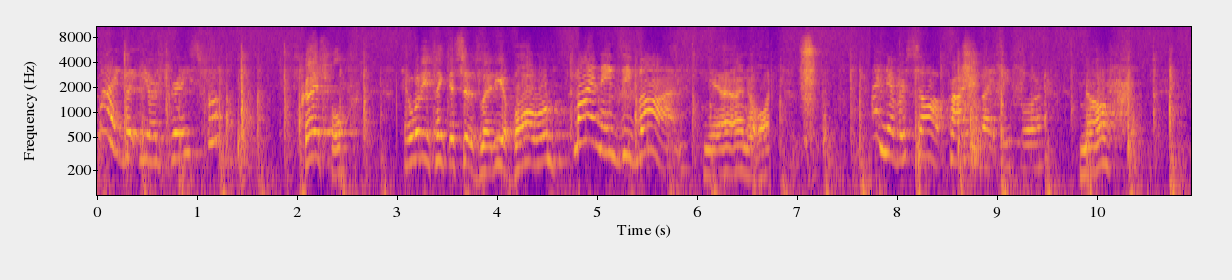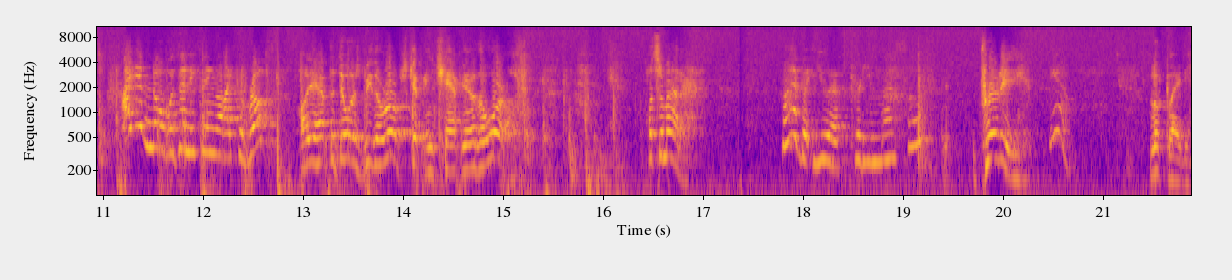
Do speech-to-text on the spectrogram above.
My, but you're graceful. Graceful? Hey, what do you think this is, lady? A ballroom? My name's Yvonne. Yeah, I know. I never saw a prize fight before. No? I didn't know it was anything like a rope. All you have to do is be the rope skipping champion of the world. What's the matter? My, but you have pretty muscles. Pretty. Yeah. Look, lady,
